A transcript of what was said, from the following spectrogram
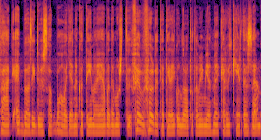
vág ebbe az időszakba, vagy ennek a témájába, de most föl, fölvetettél egy gondolatot, ami miatt meg kell, hogy kérdezzem, nem.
